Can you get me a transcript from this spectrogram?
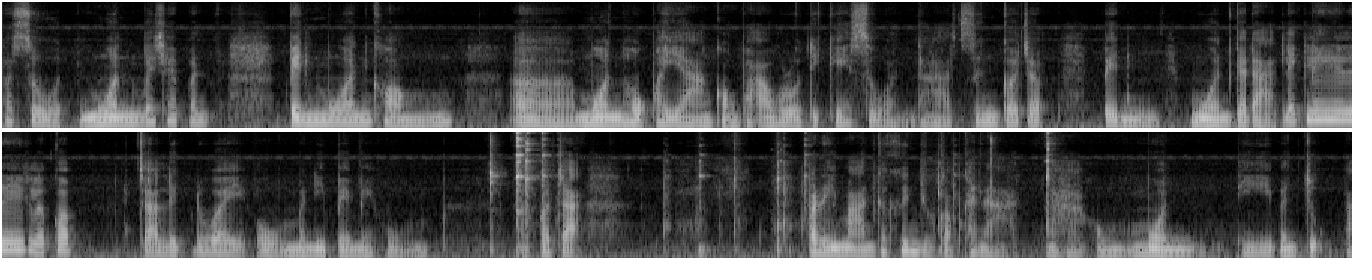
พระสูตรมวลไม่ใช่เป็นมวลของออมวลหกพยางของพระอวโรติเกศวนนะคะ ซึ่งก็จะเป็นมวลกระดาษเล็กๆแล้วก็จะลึกด้วยโอมมณีเปเมหุม ก็จะปริมาณก็ขึ้นอยู่กับขนาดนะคะ ของมวลที่บรรจุไป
